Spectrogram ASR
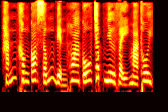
Hắn không có giống điển hoa cố chấp như vậy mà thôi.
